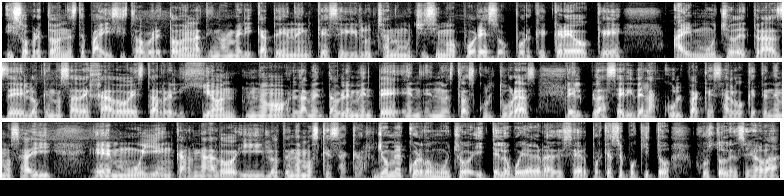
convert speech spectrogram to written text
y sobre todo en este país y sobre todo en Latinoamérica tienen que seguir luchando muchísimo por eso, porque creo que hay mucho detrás de lo que nos ha dejado esta religión, ¿no? Lamentablemente en, en nuestras culturas, del placer y de la culpa, que es algo que tenemos ahí eh, muy encarnado y lo tenemos que sacar. Yo me acuerdo mucho y te lo voy a agradecer porque hace poquito justo le enseñaba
